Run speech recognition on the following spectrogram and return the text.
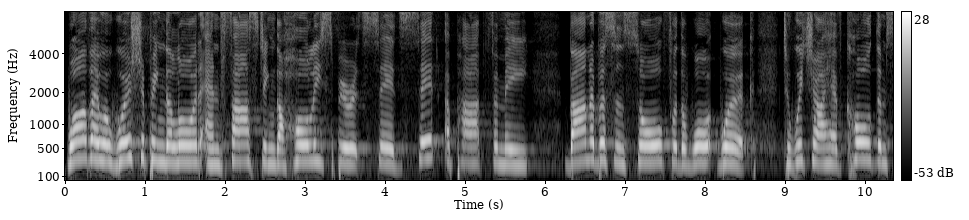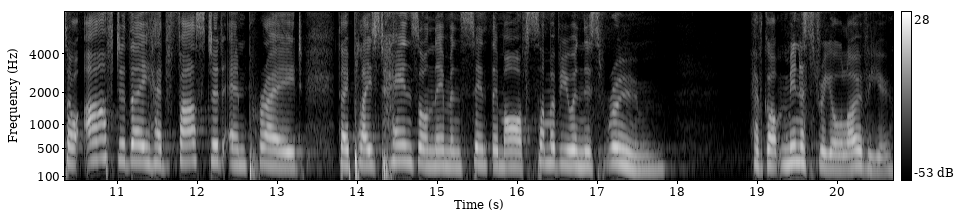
while they were worshiping the Lord and fasting, the Holy Spirit said, Set apart for me Barnabas and Saul for the work to which I have called them. So after they had fasted and prayed, they placed hands on them and sent them off. Some of you in this room have got ministry all over you.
